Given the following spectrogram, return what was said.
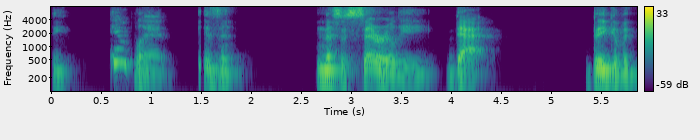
the implant isn't necessarily that big of a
